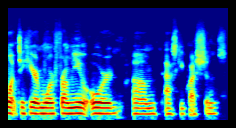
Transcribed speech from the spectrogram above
want to hear more from you or um, ask you questions?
